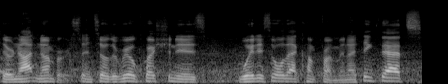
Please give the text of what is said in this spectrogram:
They're not numbers. And so the real question is, where does all that come from? And I think that's,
